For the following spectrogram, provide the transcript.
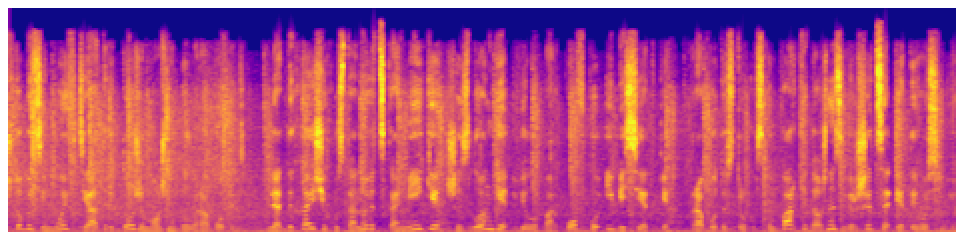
чтобы зимой в театре тоже можно было работать. Для отдыхающих установят скамейки, шезлонги, велопарковку и беседки. Работы в Струковском парке должны завершиться этой осенью.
